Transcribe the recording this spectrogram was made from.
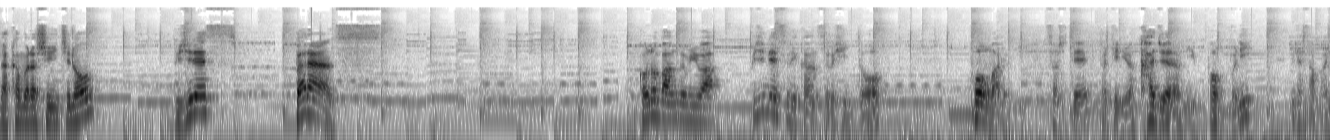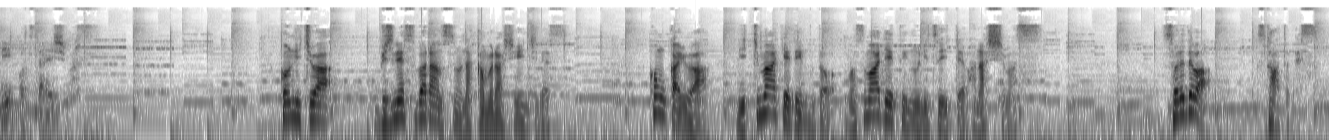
中村俊一のビジネスバランス。この番組はビジネスに関するヒントをフォーマルにそして時にはカジュアルにポップに皆様にお伝えします。こんにちは。ビジネスバランスの中村俊一です。今回はニッチマーケティングとマスマーケティングについてお話しします。それではスタートです。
